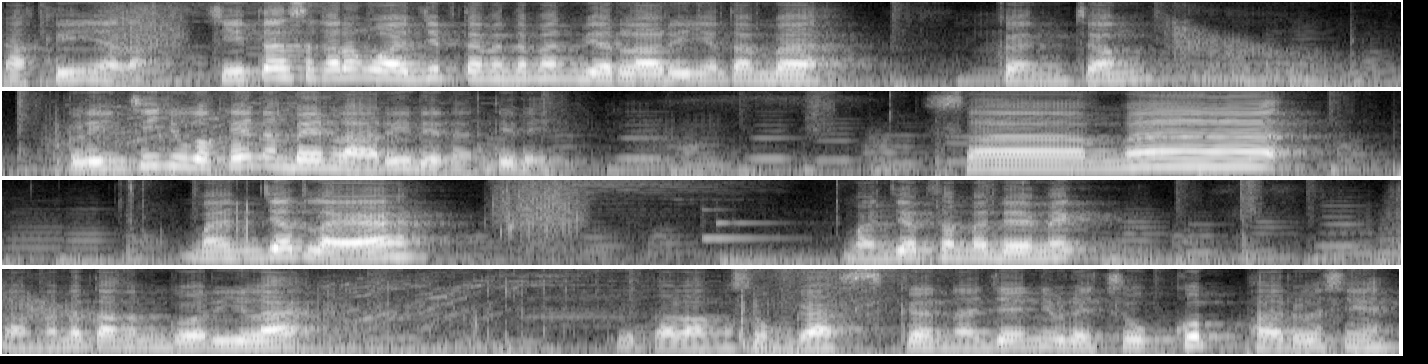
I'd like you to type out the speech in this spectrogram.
Kakinya lah. Cita sekarang wajib teman-teman biar larinya tambah kencang. Kelinci juga kayak nambahin lari deh nanti deh. Sama manjat lah ya manjat sama Demek tangannya tangan gorila. Kita langsung gaskan aja ini udah cukup harusnya.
